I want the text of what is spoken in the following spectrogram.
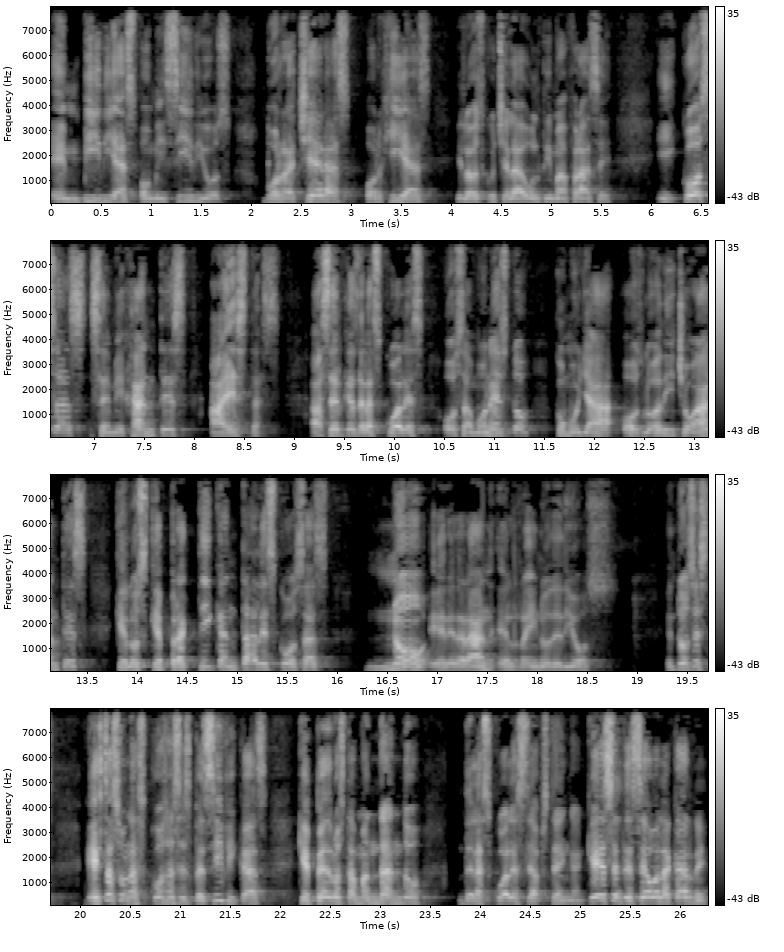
envidias, homicidios, borracheras, orgías, y luego escuche la última frase, y cosas semejantes a estas, acerca de las cuales os amonesto, como ya os lo he dicho antes, que los que practican tales cosas no heredarán el reino de Dios. Entonces, estas son las cosas específicas que Pedro está mandando de las cuales se abstengan. ¿Qué es el deseo de la carne?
